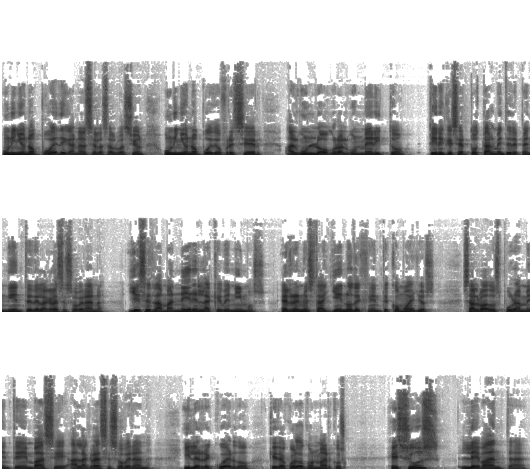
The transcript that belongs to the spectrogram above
Un niño no puede ganarse la salvación. Un niño no puede ofrecer algún logro, algún mérito. Tiene que ser totalmente dependiente de la gracia soberana. Y esa es la manera en la que venimos. El reino está lleno de gente como ellos, salvados puramente en base a la gracia soberana. Y le recuerdo que, de acuerdo con Marcos, Jesús levanta,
